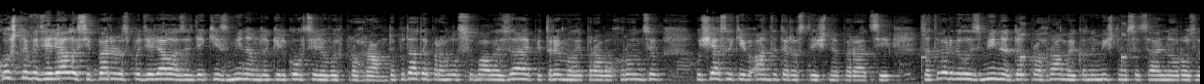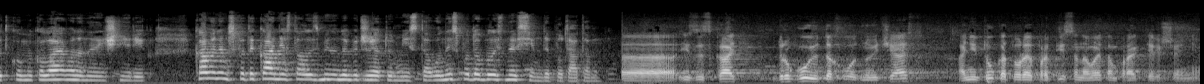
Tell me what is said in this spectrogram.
Кошти виділялись і перерозподіляли завдяки змінам до кількох цільових програм. Депутати проголосували за і підтримали правоохоронців, учасників антитерористичної операції, затвердили зміни до програми економічного і соціального розвитку Миколаєва на нинішній рік. Каменем спотикання стали зміни до бюджету міста. Вони сподобались не всім депутатам. э, изыскать другую доходную часть, а не ту, которая прописана в этом проекте решения.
